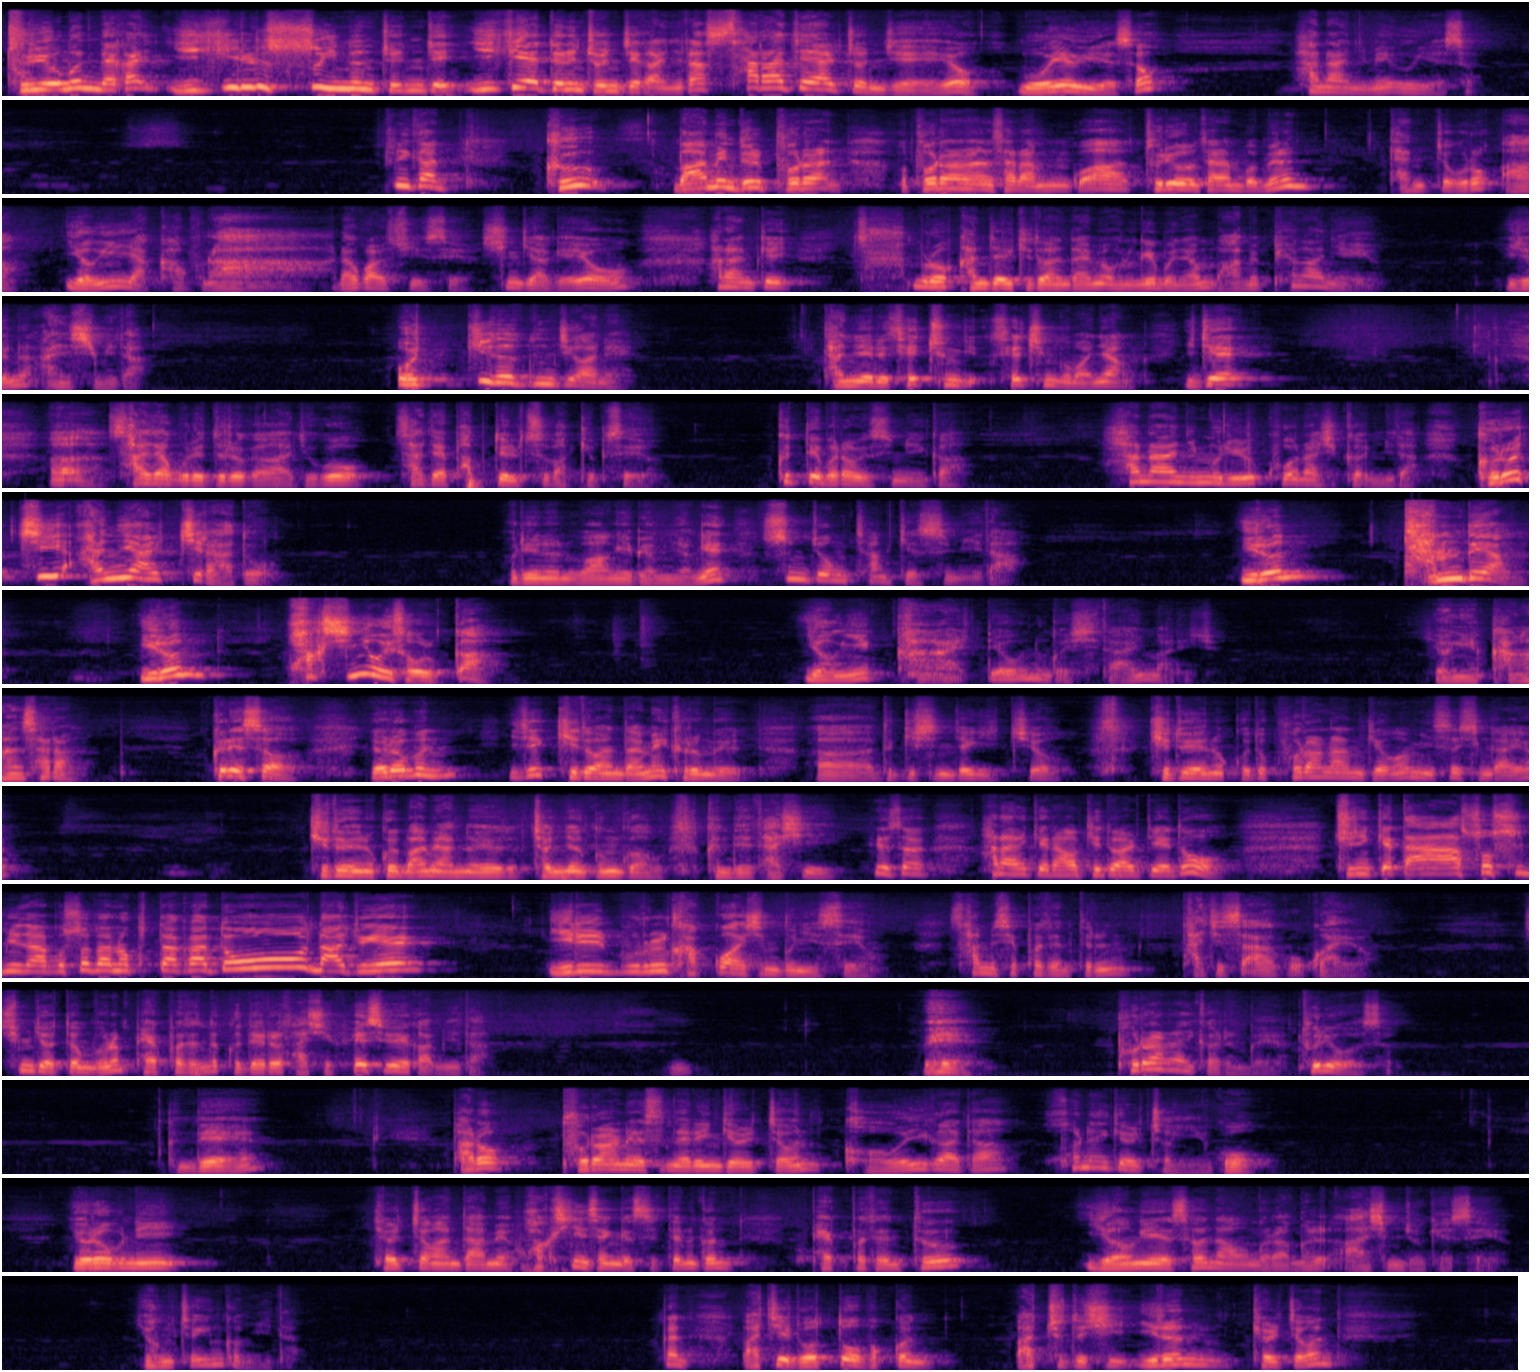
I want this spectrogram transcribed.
두려움은 내가 이길 수 있는 존재, 이겨야 되는 존재가 아니라 사라져야 할 존재예요. 뭐에 의해서? 하나님에 의해서. 그러니까 그 마음이 늘 불안, 불안한 사람과 두려운 사람 보면 단적으로 아, 영이 약하구나 라고 할 수 있어요. 신기하게요. 하나님께 참으로 간절히 기도한 다음에 오는 게 뭐냐면 마음의 평안이에요. 이제는 안심이다. 어찌되든지 간에 다니엘의 새 친구, 새 친구 마냥 이제 어, 사자굴에 들어가가지고 사자의 밥 될 수밖에 없어요. 그때 뭐라고 했습니까? 하나님 우리를 구원하실 겁니다. 그렇지 아니할지라도 우리는 왕의 명령에 순종치 않겠습니다. 이런 담대함, 이런 확신이 어디서 올까? 영이 강할 때 오는 것이다 이 말이죠. 영이 강한 사람. 그래서 여러분 이제 기도한 다음에 그런 걸 어, 느끼신 적이 있죠. 기도해놓고도 불안한 경험이 있으신가요? 기도해놓고 마음에 안 놓여도 전전긍긍하고 근데 다시 그래서 하나님께 나와 기도할 때에도 주님께 다 쏟습니다 하고 쏟아놓다가도 나중에 일부를 갖고 하신 분이 있어요. 30%는 다시 쌓고 가요. 심지어 어떤 분은 100% 그대로 다시 회수해 갑니다. 왜? 불안하니까 그런 거예요. 두려워서. 근데 바로 불안해서 내린 결정은 거의가 다 혼의 결정이고 여러분이 결정한 다음에 확신이 생겼을 때는 그건 100% 영에서 나온 거라는 걸 아시면 좋겠어요. 영적인 겁니다. 그러니까 마치 로또 복권 맞추듯이 이런 결정은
